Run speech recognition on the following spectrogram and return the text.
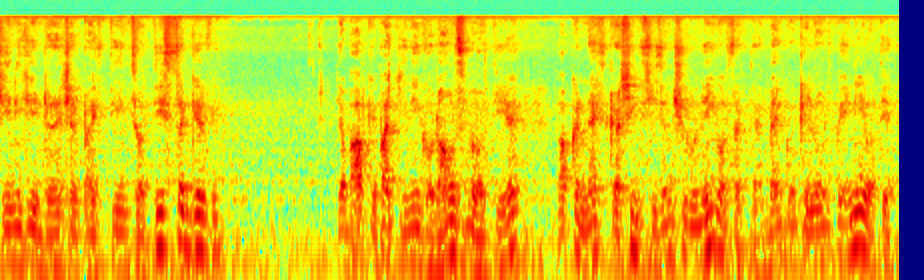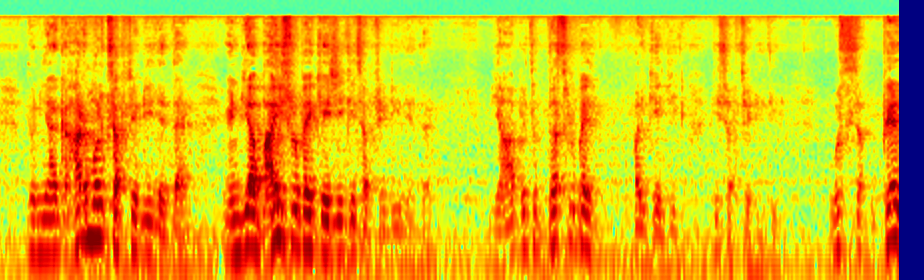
चीनी की इंटरनेशनल प्राइस तीन सौ तीस तक गिर गई। जब आपके पास चीनी गोडाउंस में होती है तो आपका नेक्स्ट क्रशिंग सीज़न शुरू नहीं हो सकता है। बैंकों के लोन पे नहीं होते। दुनिया का हर मुल्क सब्सिडी देता है। इंडिया बाईस रुपये के जी की सब्सिडी देता है। यहाँ पे तो दस रुपये पर के जी की सब्सिडी थी। उस फिर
